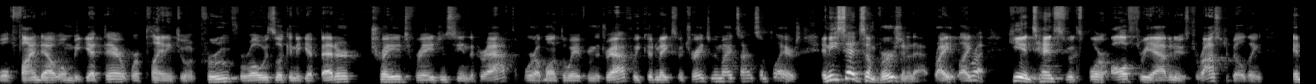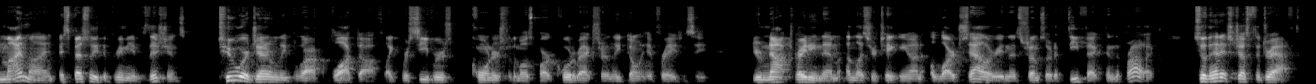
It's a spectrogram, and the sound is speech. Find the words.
We'll find out when we get there. We're planning to improve. We're always looking to get better. Trades, for agency, in the draft. We're a month away from the draft. We could make some trades. We might sign some players. And he said some version of that, right? Like right. he intends to explore all three avenues to roster building. In my mind, especially the premium positions, two are generally block, blocked off, like receivers, corners for the most part. Quarterbacks certainly don't hit for agency. you're not trading them unless you're taking on a large salary and there's some sort of defect in the product. So then it's just the draft.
